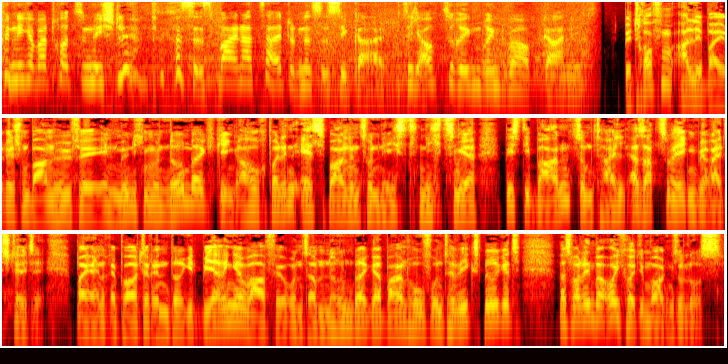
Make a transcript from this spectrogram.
Finde ich aber trotzdem nicht schlimm. Es ist Weihnachtszeit und es ist egal. Sich aufzuregen bringt überhaupt gar nichts. Betroffen alle bayerischen Bahnhöfe in München und Nürnberg ging auch bei den S-Bahnen zunächst nichts mehr, bis die Bahn zum Teil Ersatzwegen bereitstellte. Bayern-Reporterin Birgit Behringer war für uns am Nürnberger Bahnhof unterwegs. Birgit, was war denn bei euch heute Morgen so los?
